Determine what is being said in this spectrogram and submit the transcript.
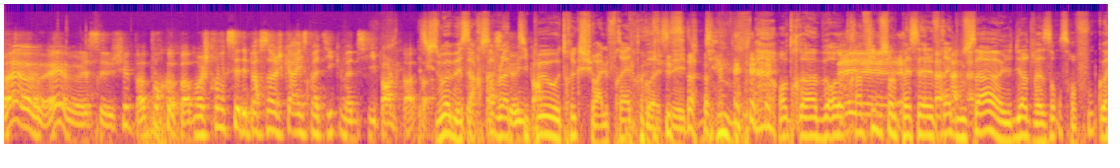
ouais, ouais, je sais pas, pourquoi pas. Moi, je trouve que c'est des personnages charismatiques, même s'ils parlent pas. Excuse-moi, mais ça ressemble un petit peu au truc sur Alfred, quoi. Entre un, entre un film sur le passé d'Alfred ou ça, je veux dire, de toute façon, on s'en fout, quoi.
